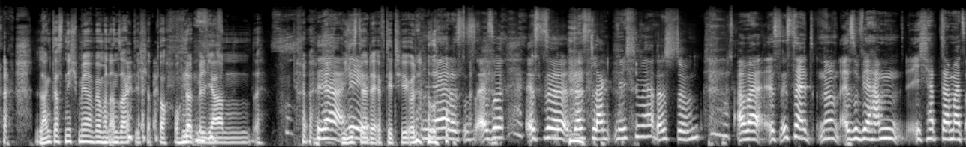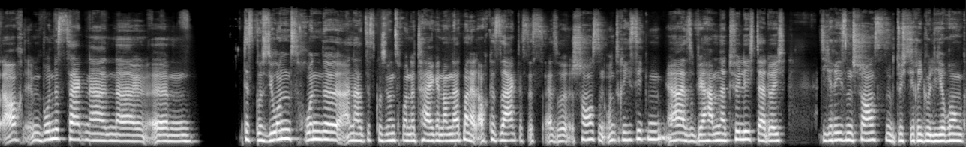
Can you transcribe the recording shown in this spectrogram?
Langt das nicht mehr, wenn man dann sagt, ich habe doch 100 Milliarden, ja, wie nee. hieß der, der FTT oder so? Ja, das ist also, es, äh, das langt nicht mehr, das stimmt. Aber es ist halt, ne, also wir haben, ich habe damals auch im Bundestag eine, eine ähm, Diskussionsrunde, einer Diskussionsrunde teilgenommen. Da hat man halt auch gesagt, es ist also Chancen und Risiken. Ja, also wir haben natürlich dadurch die Riesenchancen durch die Regulierung,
